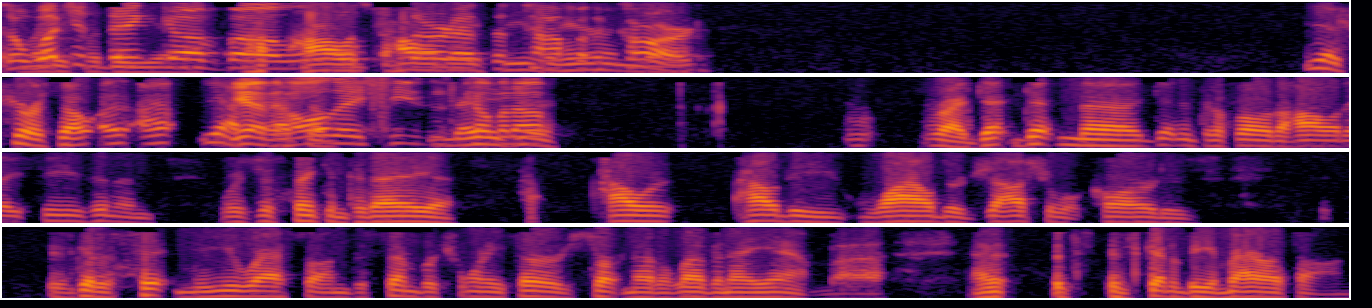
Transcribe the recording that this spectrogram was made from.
so what do you think the, of? Uh, let's start at the top of the and, card. Yeah, sure. So, uh, uh, yeah, Yeah, the holiday season's major- coming up. Right, get, getting uh, getting into the flow of the holiday season, and was just thinking today uh, how how the Wilder Joshua card is is going to sit in the U.S. on December 23rd, starting at 11 a.m. Uh, and it's it's going to be a marathon.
